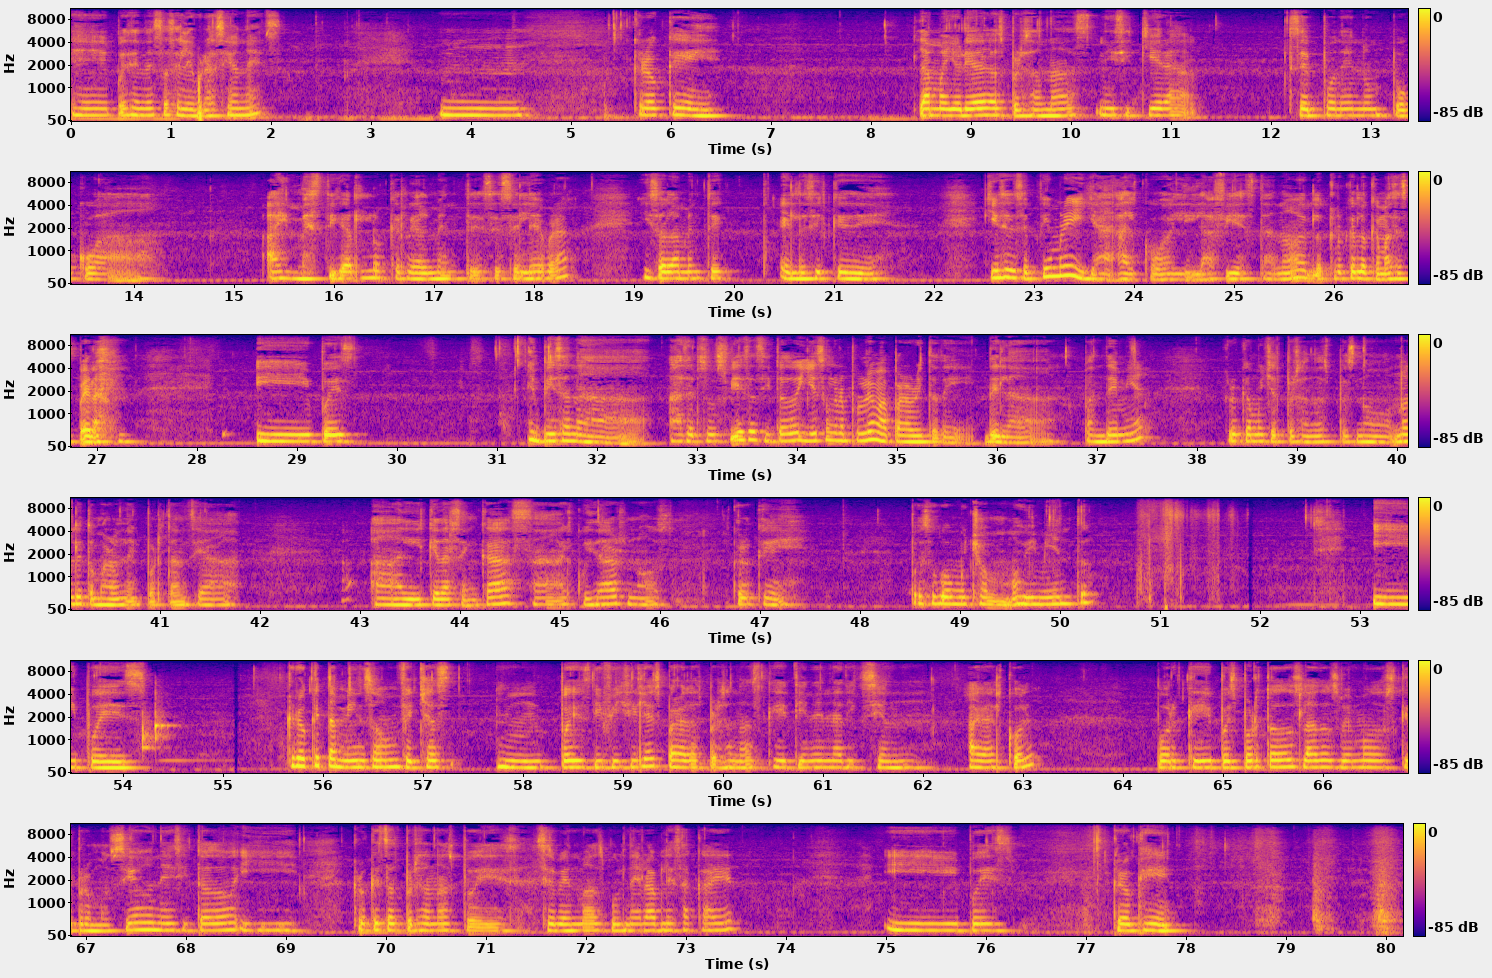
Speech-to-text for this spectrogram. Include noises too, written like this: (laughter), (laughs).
eh, pues en estas celebraciones. Mm, creo que la mayoría de las personas ni siquiera se ponen un poco a, a investigar lo que realmente se celebra y solamente el decir que 15 de septiembre y ya alcohol y la fiesta, ¿no? Lo, creo que es lo que más esperan. (laughs) Y pues empiezan a, hacer sus fiestas y todo, y es un gran problema para ahorita de, de la pandemia. Creo que a muchas personas pues no, no le tomaron la importancia al quedarse en casa, al cuidarnos. Creo que pues hubo mucho movimiento. Y pues creo que también son fechas pues difíciles para las personas que tienen la adicción al alcohol porque pues por todos lados vemos que promociones y todo y creo que estas personas pues se ven más vulnerables a caer. Y pues creo que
